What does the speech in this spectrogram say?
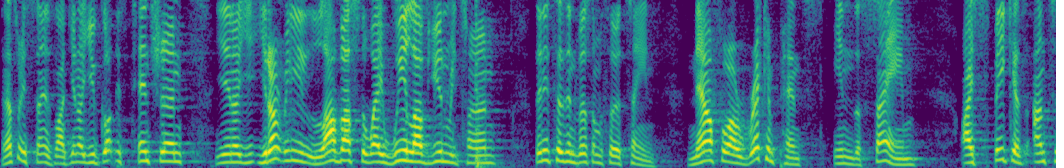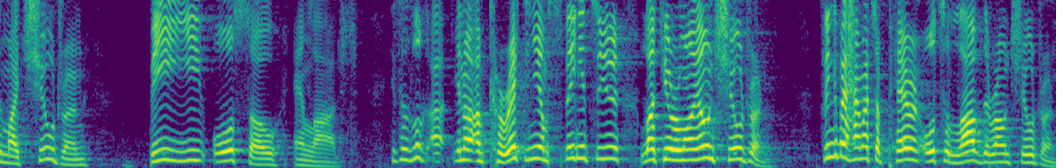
that's what he's saying. It's like, you know, you've got this tension, you know, you, you don't really love us the way we love you in return. Then he says in verse number 13, Now for a recompense in the same, I speak as unto my children, be ye also enlarged. He says, Look, uh, you know, I'm correcting you, I'm speaking to you like you're my own children. Think about how much a parent ought to love their own children.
